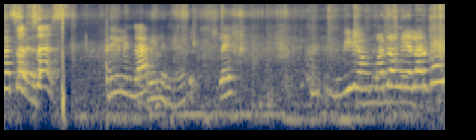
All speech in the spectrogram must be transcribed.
சக்சஸ் அடியிலுங்க. லைக் வீடியோ பார்த்தவங்க எல்லாருக்கும்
